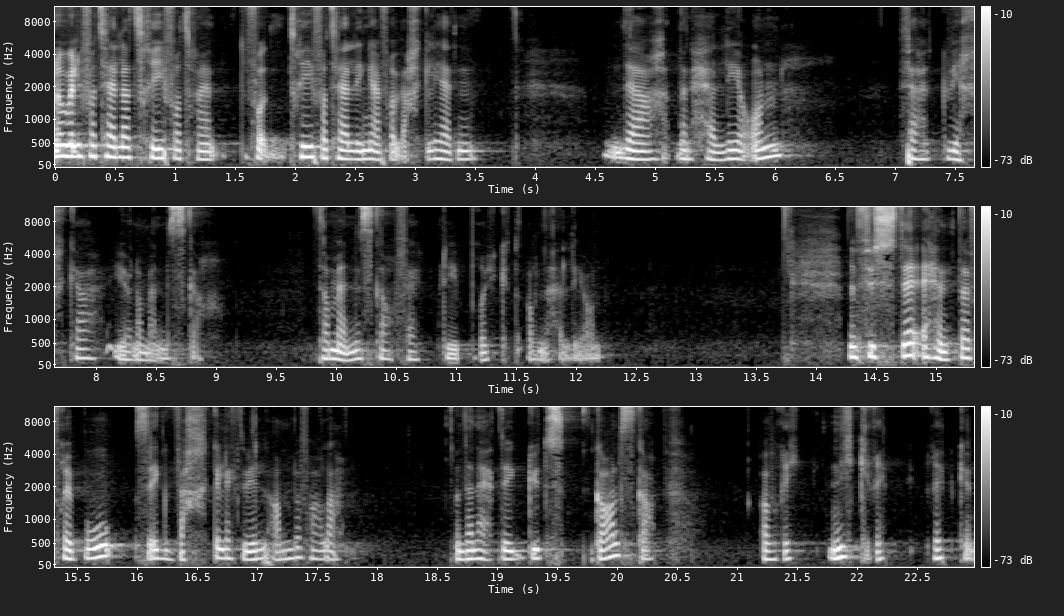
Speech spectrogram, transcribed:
Nå vil jeg fortelle tre, fortellinger fra virkeligheten der Den hellige ånd fikk virke gjennom mennesker der mennesker fikk bli brukt av Den hellige ånd. Den første er henta fra ei bok som jeg virkelig vil anbefale. Og Den heter 'Guds galskap' av Nick Ripken.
